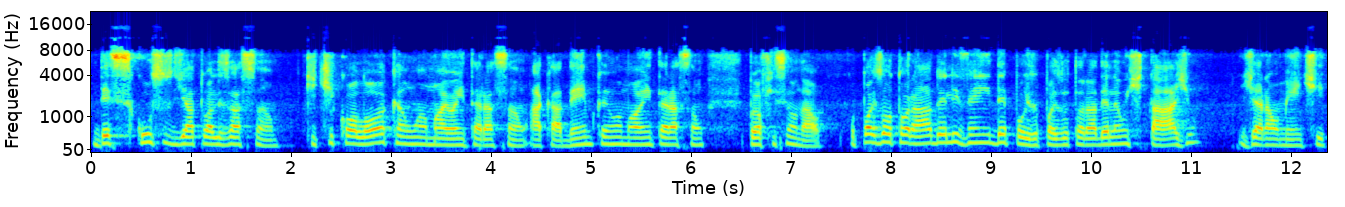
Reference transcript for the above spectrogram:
desses cursos de atualização que te coloca uma maior interação acadêmica e uma maior interação profissional. O pós-doutorado ele vem depois. O pós-doutorado ele é um estágio, geralmente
